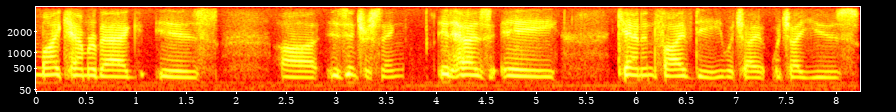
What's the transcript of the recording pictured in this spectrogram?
My camera bag is uh, is interesting. It has a canon 5d which i which i use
